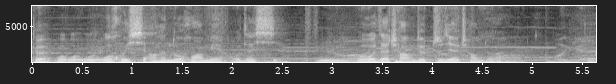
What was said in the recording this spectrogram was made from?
对我我我我会想很多画面，我在写，嗯，我我在唱，就直接唱出来了。对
